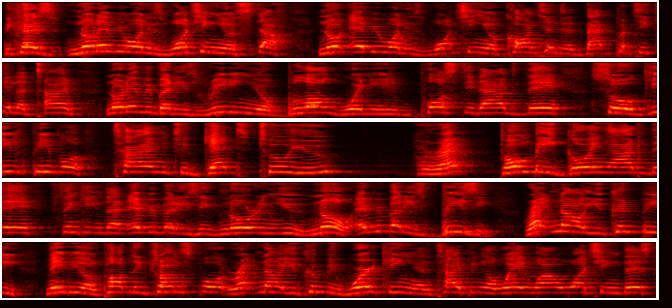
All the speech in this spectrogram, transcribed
because not everyone is watching your stuff. Not everyone is watching your content at that particular time. Not everybody is reading your blog when you post it out there. So give people time to get to you. All right? Don't be going out there thinking that everybody's ignoring you. No, everybody's busy. Right now, you could be maybe on public transport. Right now, you could be working and typing away while watching this,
